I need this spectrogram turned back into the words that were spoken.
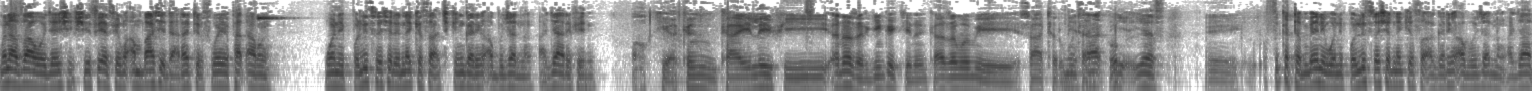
muna zuwa wajen shi shi sai ya an ba shi directives wai ya faɗa min wani police station da nake so a cikin garin Abuja nan a jihar Feni. Ok, akan kayi laifi ana zargin ka kenan ka zama mai satar mutane ko? Yes. Suka tambaye ni wani police station nake so a garin Abuja nan a jihar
